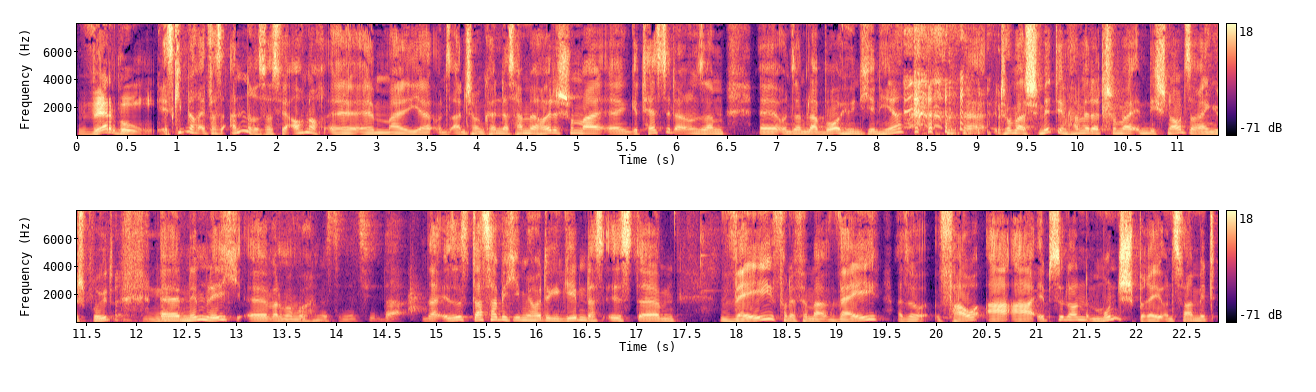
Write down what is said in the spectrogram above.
Werbung. Es gibt noch etwas anderes, was wir auch noch äh, äh, mal hier uns anschauen können. Das haben wir heute schon mal äh, getestet an unserem äh, unserem Laborhühnchen hier. äh, Thomas Schmidt, dem haben wir das schon mal in die Schnauze reingesprüht. Äh, nämlich, äh, warte mal, wo haben wir es denn jetzt hier? Da, da ist es. Das habe ich ihm heute gegeben. Das ist ähm, Vay von der Firma Vay, also V-A-A-Y, Mundspray und zwar mit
